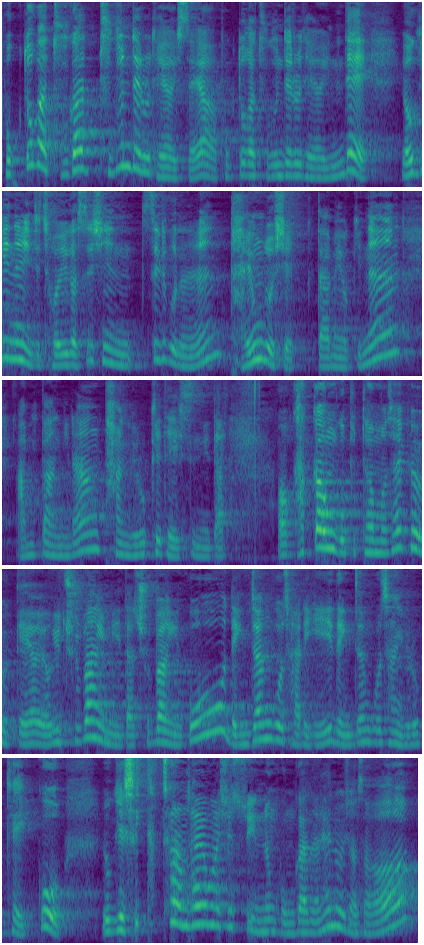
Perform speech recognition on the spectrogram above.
복도가 두가, 두 군데로 되어 있어요. 복도가 두 군데로 되어 있는데, 여기는 이제 저희가 쓰신, 쓰고는 다용도실, 그 다음에 여기는 안방이랑 방 이렇게 되어 있습니다. 어, 가까운 곳부터 한번 살펴볼게요. 여기 주방입니다. 주방이고, 냉장고 자리, 냉장고장 이렇게 있고, 여기 식탁처럼 사용하실 수 있는 공간을 해 놓으셔서,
